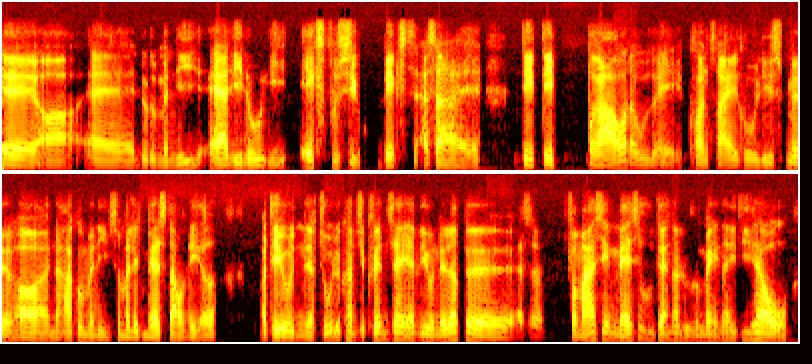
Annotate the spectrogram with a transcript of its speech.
Øh, og øh, ludomani er lige nu i eksplosiv vækst. Altså øh, det, det brager der ud af kontra alkoholisme og narkomani, som er lidt mere stagneret. Og det er jo en naturlig konsekvens af, at vi jo netop, øh, altså for mig at se, en masse uddanner ludomaner i de her år,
